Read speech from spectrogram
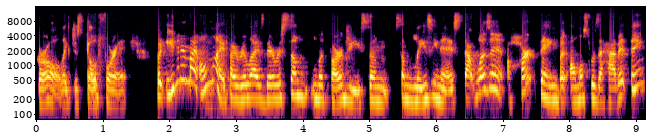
girl like just go for it. But even in my own life i realized there was some lethargy some some laziness. That wasn't a heart thing but almost was a habit thing.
